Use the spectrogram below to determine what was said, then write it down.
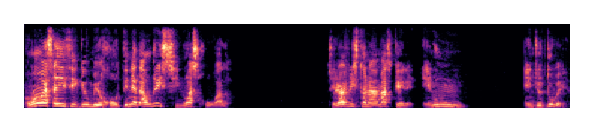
¿Cómo vas a decir que un videojuego tiene downgrade si no has jugado? Si lo has visto nada más que en un... en YouTube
